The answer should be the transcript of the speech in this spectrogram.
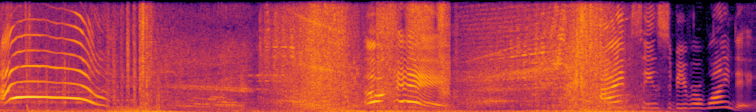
Ah! Okay. Time seems to be rewinding.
